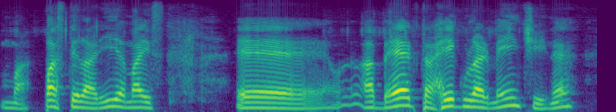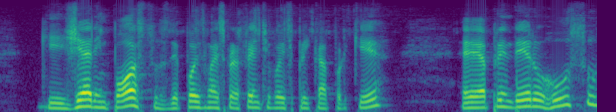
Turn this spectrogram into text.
uma pastelaria, mas é, aberta regularmente, né? Que gera impostos. Depois mais para frente eu vou explicar por quê. É, aprender o russo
